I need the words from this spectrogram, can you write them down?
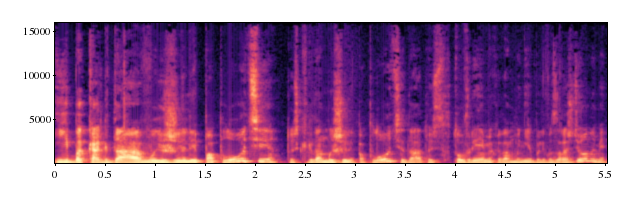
«Ибо когда вы жили по плоти», то есть когда мы жили по плоти, да, то есть в то время, когда мы не были возрожденными,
